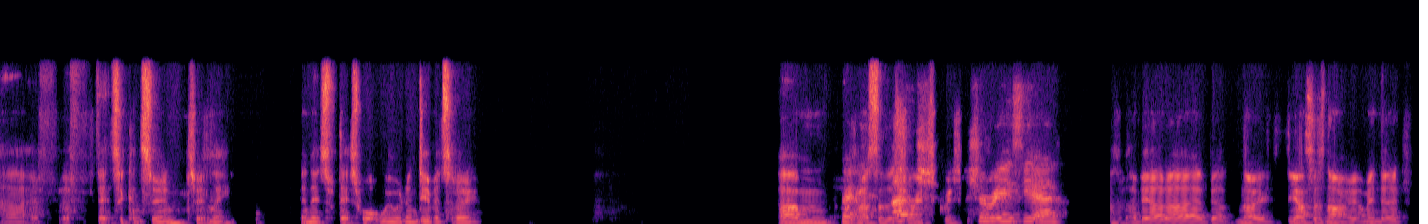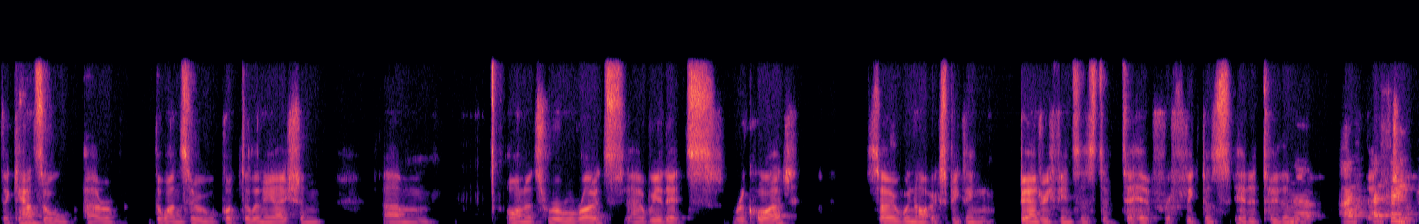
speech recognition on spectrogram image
uh, if, if that's a concern, certainly. And that's, that's what we would endeavour to do. Um, I can answer the Uh, Sharice question Cherise, yeah, about, uh, about, no, the answer is no. I mean, the, the council are the ones who will put delineation um, on its rural roads uh, where that's required. So we're not expecting boundary fences to, to have reflectors added to them. no, I, I think.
